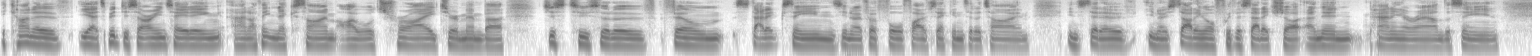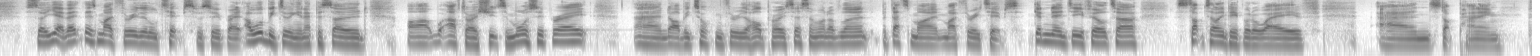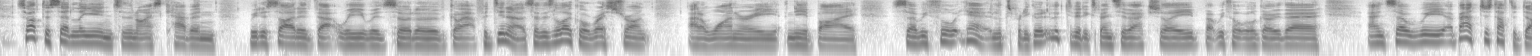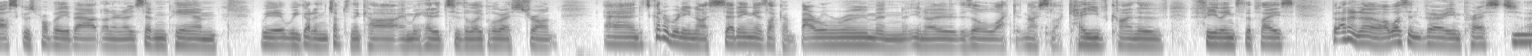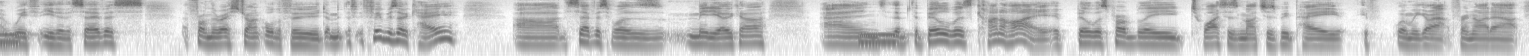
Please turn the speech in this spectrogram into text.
it kind of yeah, it's a bit disorientating. And I think next time I will try to remember just to sort of film static scenes, you know, for four or five seconds at a time, instead of you know starting off with a static shot and then panning around the scene. So yeah, that, there's my three little tips for Super 8. I will be doing an episode uh, after I shoot some more Super 8, and I'll be talking through the whole process and what I've learned. But that's my my three tips: get an ND filter, stop telling people to wave, and stop panning. So after settling into the nice cabin, we decided that we would sort of go out for dinner. So there's a local restaurant at a winery nearby. So we thought, yeah, it looks pretty good. It looked a bit expensive actually, but we thought we'll go there. And so we about just after dusk, it was probably about I don't know 7 p.m. We we got in, jumped in the car, and we headed to the local restaurant. And it's got a really nice setting as like a barrel room, and you know there's all like a nice like cave kind of feeling to the place. But I don't know, I wasn't very impressed uh, with either the service from the restaurant or the food. I mean, the food was okay. Uh, the service was mediocre and the, the bill was kind of high. It, bill was probably twice as much as we pay if when we go out for a night out.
